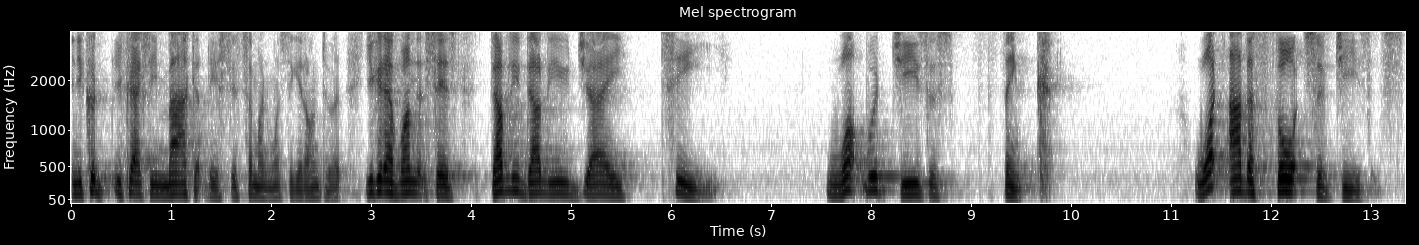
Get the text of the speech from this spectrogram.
and you could, you could actually market this if someone wants to get onto it, you could have one that says WWJT. What would Jesus think? What are the thoughts of Jesus?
